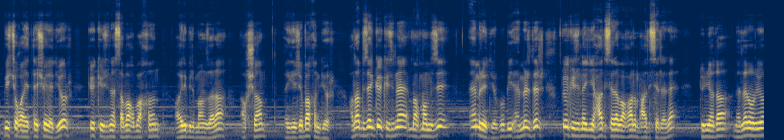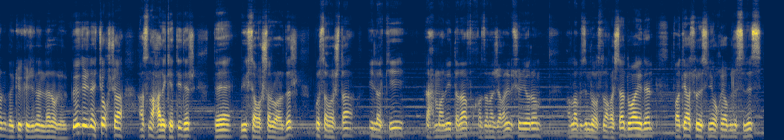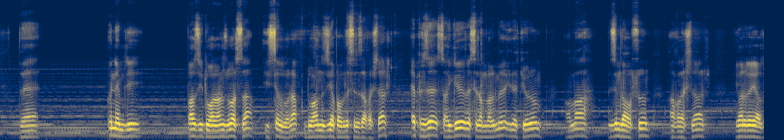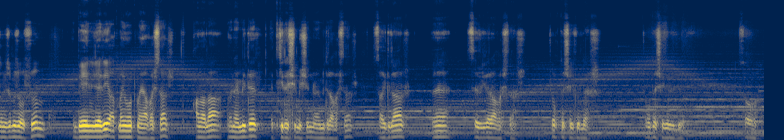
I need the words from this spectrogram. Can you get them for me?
birçok ayette şöyle diyor. Gökyüzüne sabah bakın ayrı bir manzara, akşam ve gece bakın diyor. Allah bize gökyüzüne bakmamızı emrediyor. Bu bir emirdir. Gökyüzündeki hadiselere bakalım hadiselere. Dünyada neler oluyor ve gökyüzünde neler oluyor. Gökyüzünde çokça aslında hareketlidir ve büyük savaşlar vardır. Bu savaşta illaki Rahmani taraf kazanacağını düşünüyorum. Allah bizimle olsun arkadaşlar. Dua edin. Fatiha suresini okuyabilirsiniz ve önemli bazı dualarınız varsa içsel olarak duanızı yapabilirsiniz arkadaşlar. Hepinize saygı ve selamlarımı iletiyorum. Allah bizimle olsun arkadaşlar. Yar ve yardımcımız olsun. Beğenileri atmayı unutmayın arkadaşlar. Kanala önemlidir. Etkileşim için önemlidir arkadaşlar. Saygılar ve sevgiler arkadaşlar. Çok teşekkürler. Çok teşekkür ediyorum. Sağ olun.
